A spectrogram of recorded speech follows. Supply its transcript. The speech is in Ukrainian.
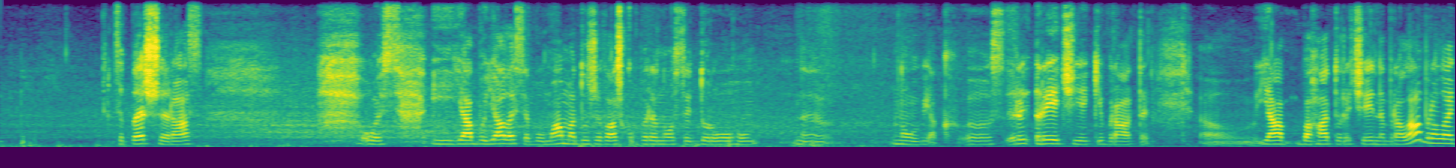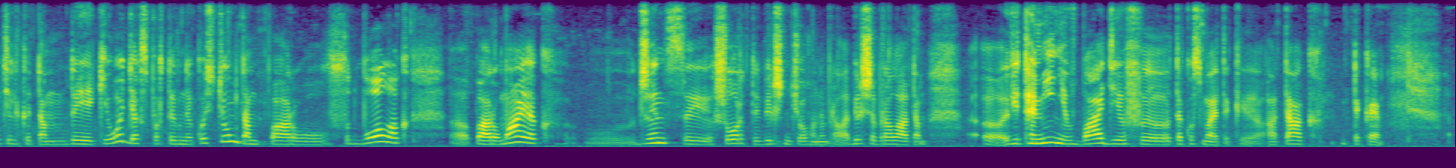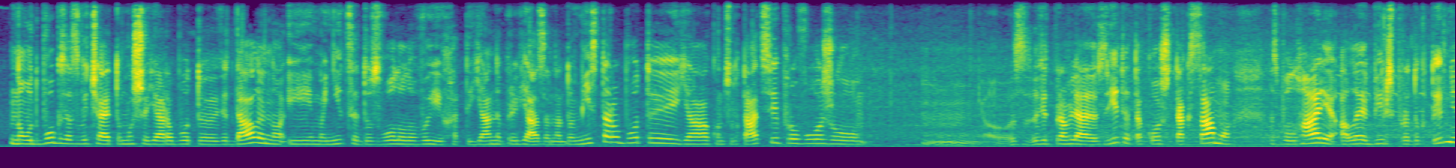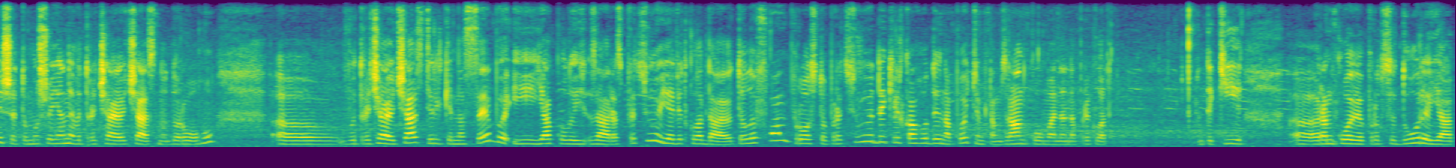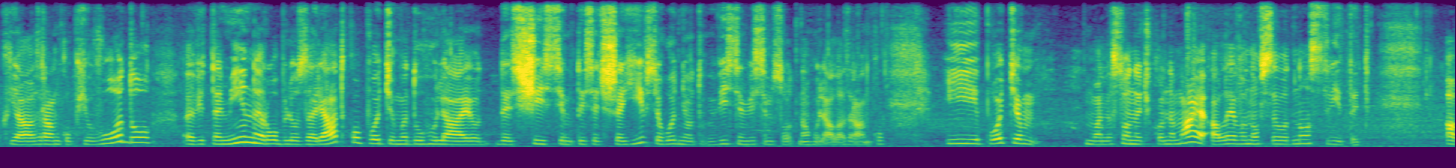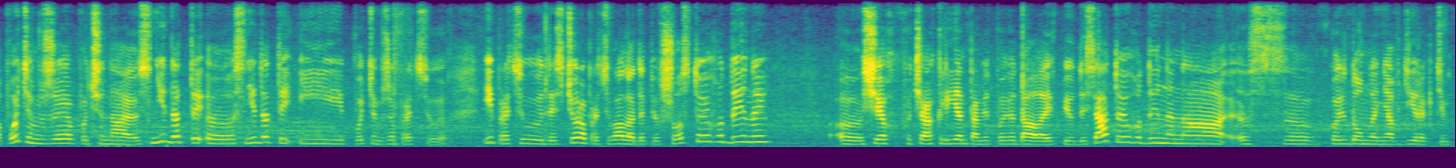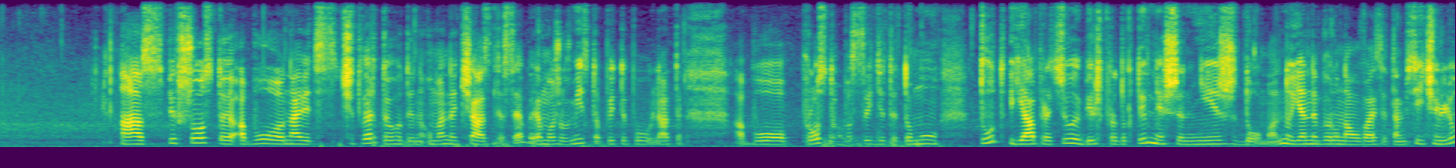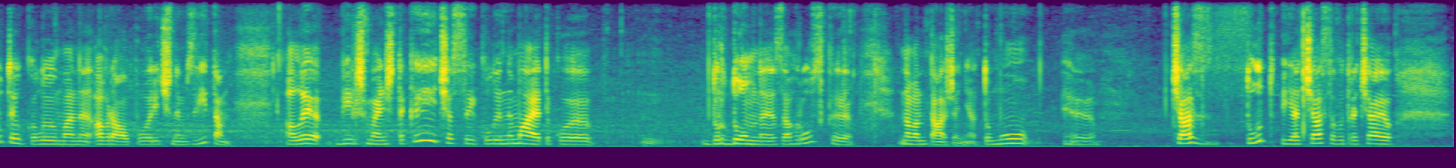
Це перший раз. Ось. І я боялася, бо мама дуже важко переносить дорогу. Е, Ну, як е, речі, які брати. Е, Я багато речей не брала, брала тільки там деякий одяг, спортивний костюм, там пару футболок, пару майок, е, джинси, шорти, більш нічого не брала. Більше брала там вітамінів, бадів та косметики. А так таке. Ноутбук зазвичай, тому що я працюю віддалено і мені це дозволило виїхати. Я не прив'язана до міста роботи, я консультації провожу. Відправляю звіти також так само з Болгарії, але більш продуктивніше, тому що я не витрачаю час на дорогу, е, витрачаю час тільки на себе. І я коли зараз працюю, я відкладаю телефон, просто працюю декілька годин, а потім там зранку у мене, наприклад, такі ранкові процедури, як я зранку п'ю воду, е, вітаміни, роблю зарядку, потім іду гуляю десь 6-7 тисяч шагів. Сьогодні от 8-800 нагуляла зранку. І потім у мене сонечко немає, але воно все одно світить. А потім вже починаю снідати, е, снідати і потім вже працюю. І працюю десь вчора працювала до пів шостої години. Е, Ще, хоча клієнтам відповідала і в півдесятої години на е, повідомлення в Діректі. А з пів шостої або навіть з четвертої години у мене час для себе. Я можу в місто піти погуляти або просто посидіти. Тому тут я працюю більш продуктивніше, ніж вдома. Ну, я не беру на увазі там січень-лютий, коли у мене аврал по річним звітам, але більш-менш такі часи, коли немає такої дурдомної загрузки навантаження. Тому е, час тут я часу витрачаю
